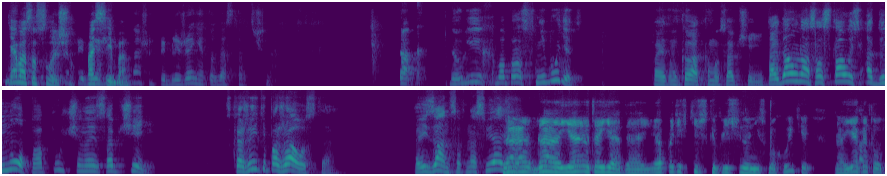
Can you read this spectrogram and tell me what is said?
Я вас услышал. Спасибо. В нашем приближении этого достаточно. Так, других вопросов не будет по этому краткому сообщению. Тогда у нас осталось одно пропущенное сообщение. Скажите, пожалуйста, Рязанцев на связи? Да, да, я, это я, да. Я по техническим причинам не смог выйти. Да, я так. готов.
